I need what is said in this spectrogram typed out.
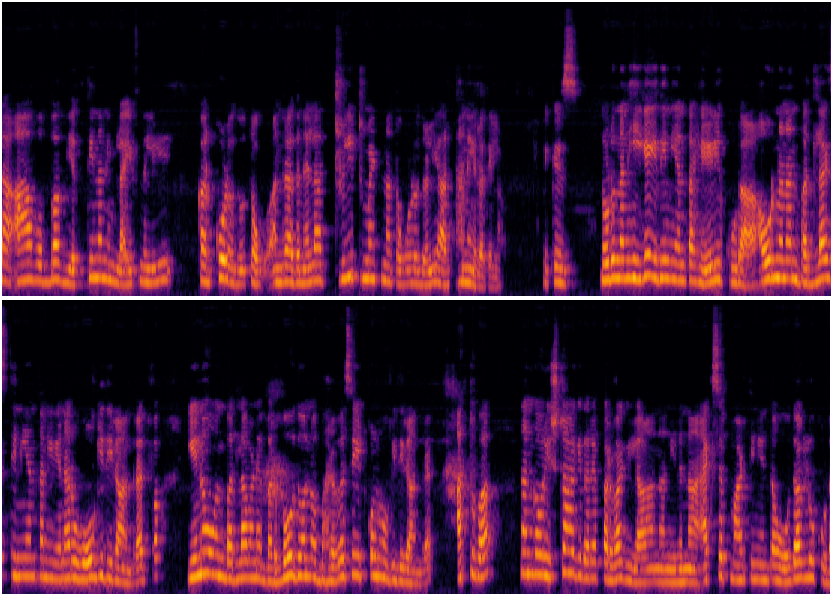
ಲ, ಆ ಒಬ್ಬ ವ್ಯಕ್ತಿನ ನಿಮ್ಮ ಲೈಫ್ನಲ್ಲಿ ಕರ್ಕೊಳ್ಳೋದು ತಗೋ ಅಂದ್ರೆ ಅದನ್ನೆಲ್ಲ ಟ್ರೀಟ್ಮೆಂಟ್ನ ತಗೊಳ್ಳೋದ್ರಲ್ಲಿ ಅರ್ಥನೇ ಇರೋದಿಲ್ಲ. ಬಿಕಾಸ್ ನೋಡು, ನಾನು ಹೀಗೆ ಇದ್ದೀನಿ ಅಂತ ಹೇಳಿ ಕೂಡ ಅವ್ರನ್ನ ನಾನು ಬದಲಾಯಿಸ್ತೀನಿ ಅಂತ ನೀವೇನಾದ್ರು ಹೋಗಿದ್ದೀರಾ ಅಂದ್ರೆ, ಅಥವಾ ಏನೋ ಒಂದು ಬದಲಾವಣೆ ಬರ್ಬೋದು ಅನ್ನೋ ಭರವಸೆ ಇಟ್ಕೊಂಡು ಹೋಗಿದ್ದೀರಾ ಅಂದ್ರೆ ಅಥವಾ ನನ್ಗೆ ಅವ್ರು ಇಷ್ಟ ಆಗಿದ್ದಾರೆ ಪರವಾಗಿಲ್ಲ, ನಾನು ಇದನ್ನ ಆಕ್ಸೆಪ್ಟ್ ಮಾಡ್ತೀನಿ ಅಂತ ಹೋದಾಗ್ಲೂ ಕೂಡ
